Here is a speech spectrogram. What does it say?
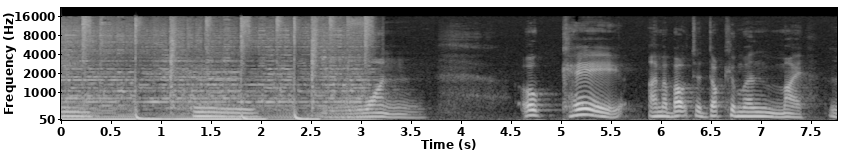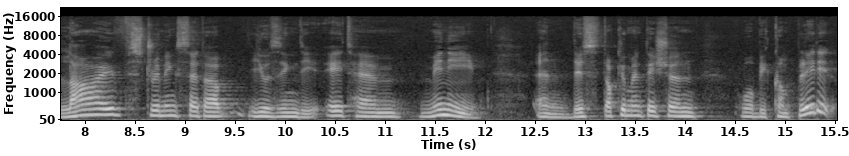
three, two, one. Okay, I'm about to document my live streaming setup using the ATEM Mini and this documentation will be completed,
